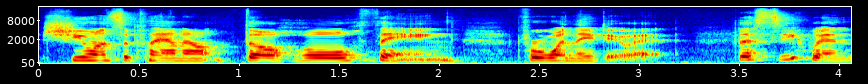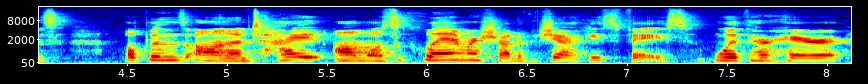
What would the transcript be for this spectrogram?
she wants to plan out the whole thing for when they do it. The sequence opens on a tight, almost glamour shot of Jackie's face, with her hair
